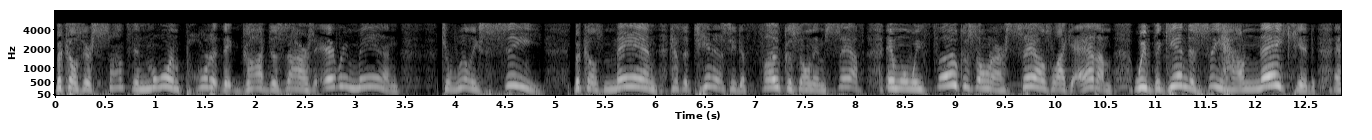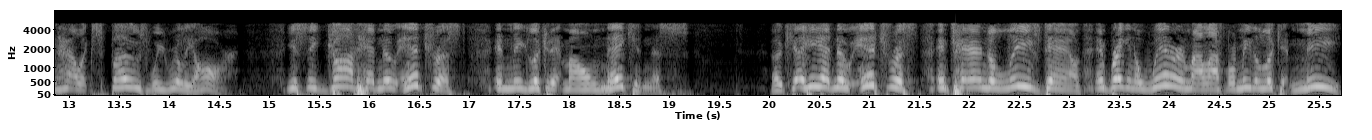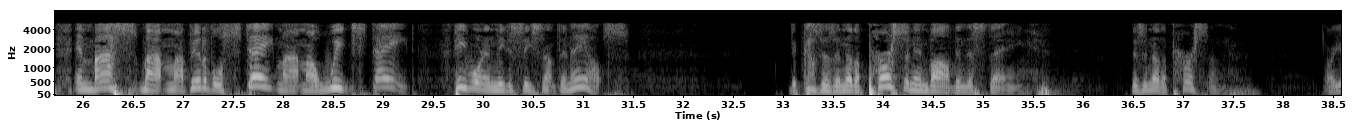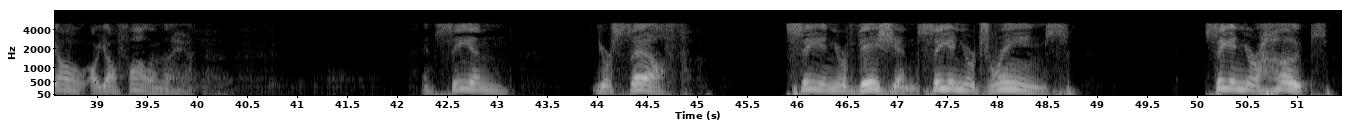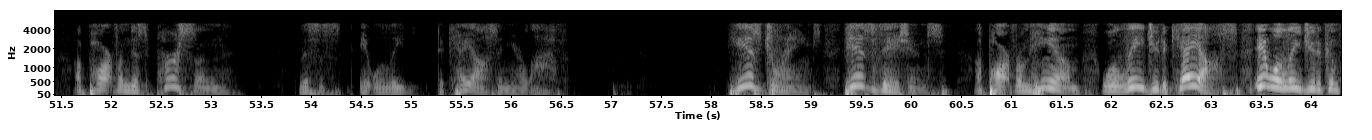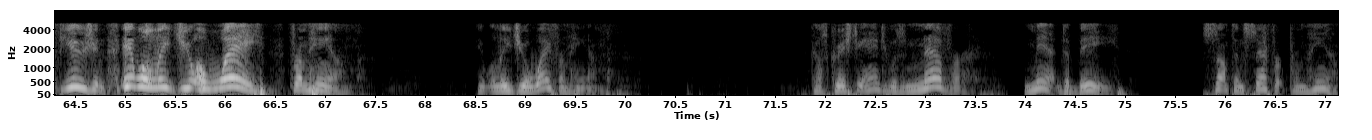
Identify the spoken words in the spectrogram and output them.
Because there's something more important that God desires every man to really see because man has a tendency to focus on himself. And when we focus on ourselves like Adam, we begin to see how naked and how exposed we really are. You see, God had no interest in me looking at my own nakedness. Okay, he had no interest in tearing the leaves down and bringing a winter in my life for me to look at me and my, my, my pitiful state, my, my weak state. He wanted me to see something else because there's another person involved in this thing. There's another person. Are y'all are y'all following that? And seeing yourself, seeing your vision, seeing your dreams, seeing your hopes apart from this person, this is it will lead to chaos in your life. His dreams, his visions, apart from Him will lead you to chaos. It will lead you to confusion. It will lead you away from Him. It will lead you away from Him. Because Christianity was never meant to be something separate from Him.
